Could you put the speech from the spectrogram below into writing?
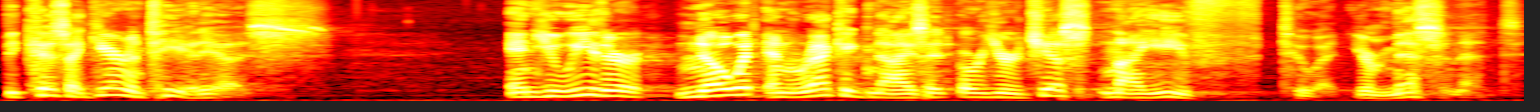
Because I guarantee it is. And you either know it and recognize it, or you're just naive to it. You're missing it.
